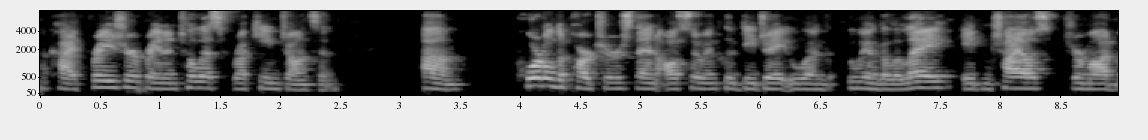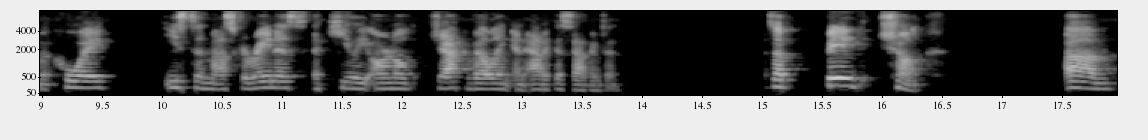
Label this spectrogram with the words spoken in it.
Makai Frazier, Brandon Tullis, Raheem Johnson. Um, portal departures then also include DJ Uiagalelei, Aidan Chiles, Jermod McCoy, Easton Mascarenas, Akili Arnold, Jack Velling, and Attica Sappington. It's a big chunk. Um,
